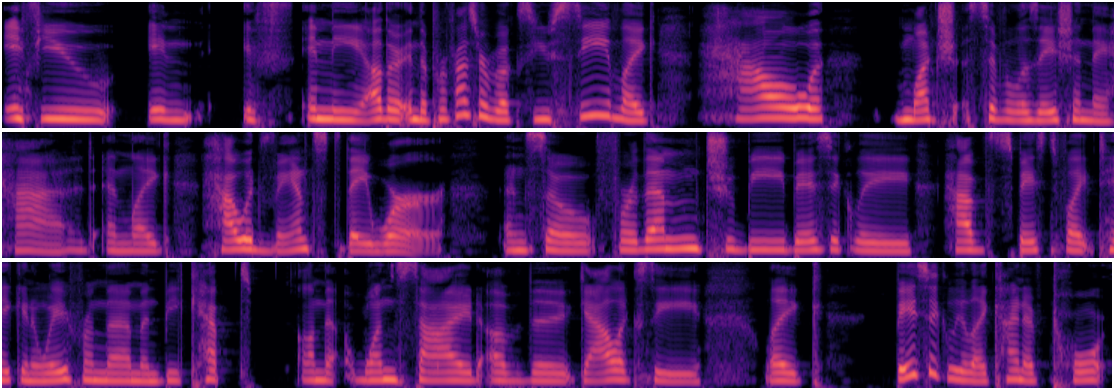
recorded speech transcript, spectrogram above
if you in if in the other in the professor books you see like how much civilization they had and like how advanced they were and so for them to be basically have space flight taken away from them and be kept on the one side of the galaxy like basically like kind of tore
